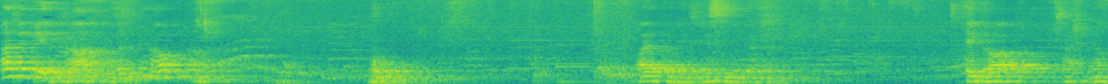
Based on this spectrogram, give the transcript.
As bebidas, não, não tem álcool, não. Olha para mim, vê se me. Tem droga? Você acha que não?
